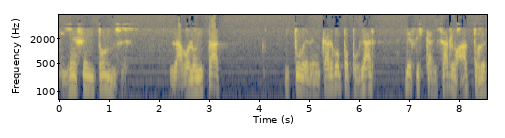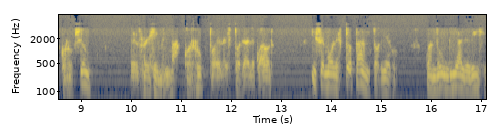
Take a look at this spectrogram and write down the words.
en ese entonces la voluntad y tuve el encargo popular de fiscalizar los actos de corrupción del régimen más corrupto de la historia del Ecuador. Y se molestó tanto, Diego, cuando un día le dije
